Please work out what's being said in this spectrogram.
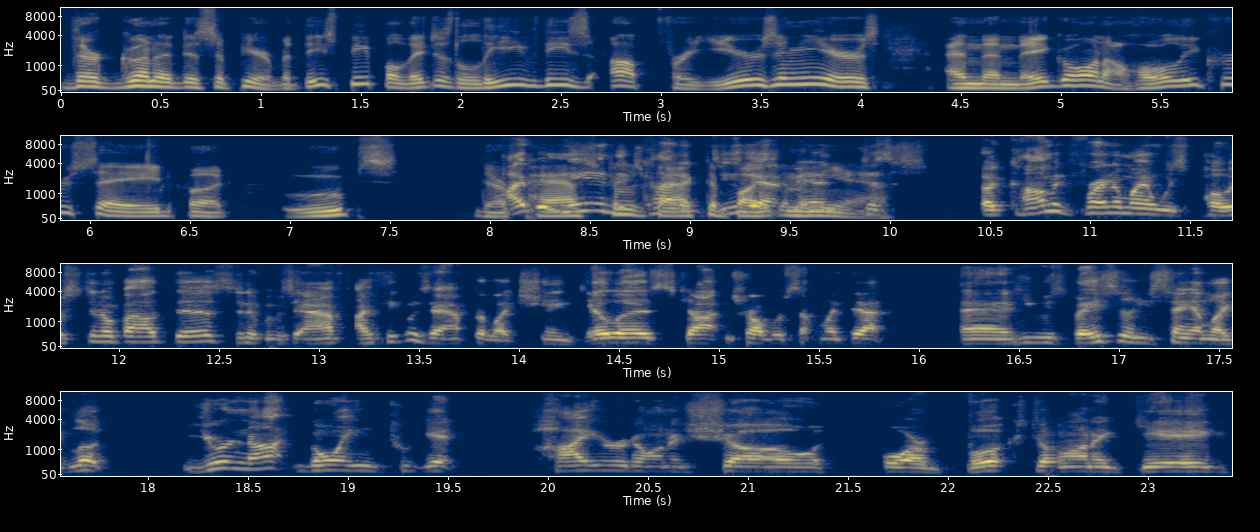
they're going to disappear. But these people, they just leave these up for years and years and then they go on a holy crusade. But oops, their I've past comes back to bite that, them man, in the ass. A comic friend of mine was posting about this, and it was after I think it was after like Shane Gillis got in trouble or something like that. And he was basically saying, like, look, you're not going to get hired on a show or booked on a gig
